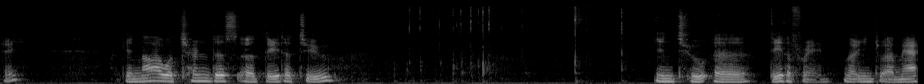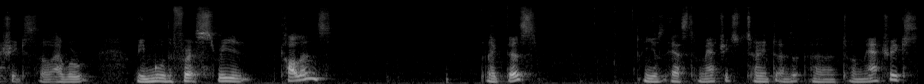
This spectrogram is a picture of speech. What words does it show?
Okay. Okay. Now I will turn this uh, data two into a data frame, no, into a matrix. So I will remove the first three columns like this. Use S to matrix to turn it to, uh, to a matrix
